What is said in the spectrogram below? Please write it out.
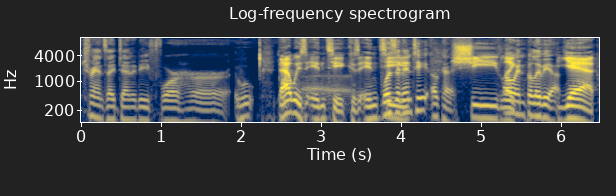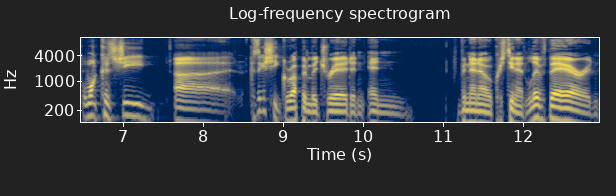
trans identity for her? Who, That was Inti because Inti Uh, was it Inti? Okay. She like oh, in Bolivia. Yeah, well, because she, because I guess she grew up in Madrid, and and Veneno Cristina had lived there, and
